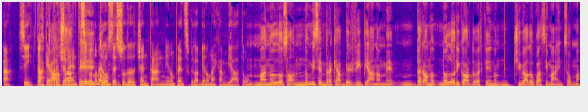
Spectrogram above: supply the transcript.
Ah, sì, perché casa precedente? Secondo me è lo stesso da cent'anni, non penso che l'abbiano mai cambiato. Ma non lo so, non mi sembra che abbia il ripiano a me, però non, non lo ricordo perché non ci vado quasi mai, insomma,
